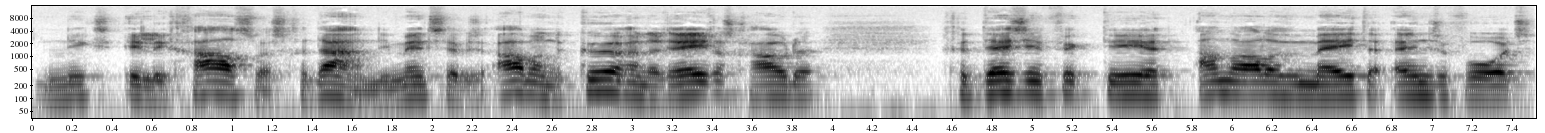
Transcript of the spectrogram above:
niks illegaals was gedaan. Die mensen hebben zich allemaal aan de keurig aan de regels gehouden, gedesinfecteerd, anderhalve meter enzovoorts.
